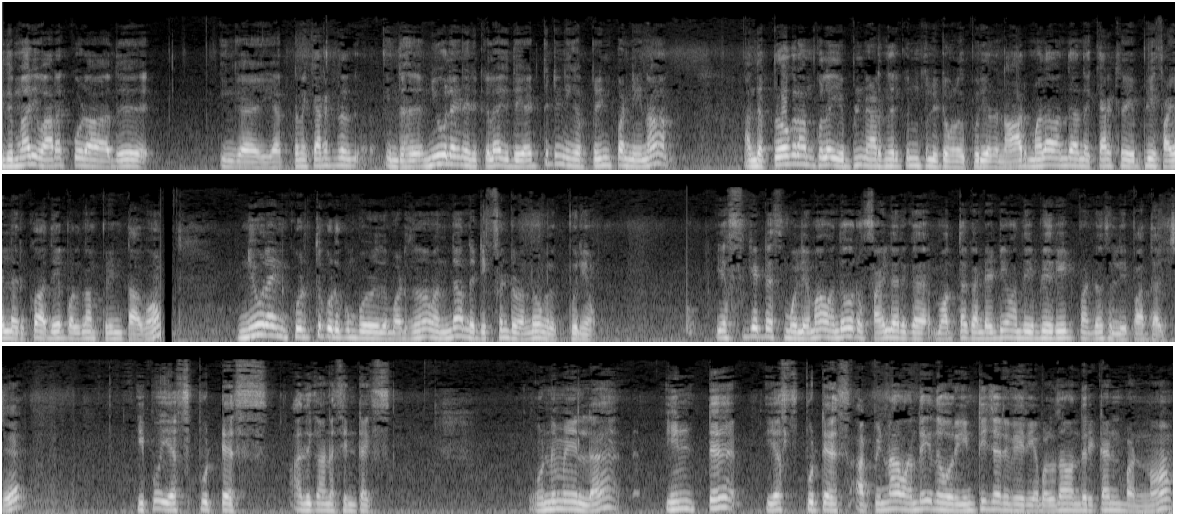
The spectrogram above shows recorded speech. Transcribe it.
இது மாதிரி வரக்கூடாது. இங்கே எத்தனை கேரக்டர் இந்த நியூ லைன் இருக்குல்ல இதை எடுத்துகிட்டு நீங்கள் பிரிண்ட் பண்ணினா அந்த ப்ரோக்ராம்குள்ளே எப்படி நடந்திருக்குன்னு சொல்லிட்டு உங்களுக்கு புரியாது. நார்மலாக வந்து அந்த கேரக்டர் எப்படி ஃபைலில் இருக்கோ அதே போல் தான் பிரிண்ட் ஆகும். நியூ லைன் கொடுத்து கொடுக்கும்பொழுது மட்டும்தான் வந்து அந்த டிஃப்ரெண்ட் வந்து உங்களுக்கு புரியும். எஃப் மூலியமாக வந்து ஒரு ஃபைலில் இருக்க மொத்த கண்டென்ட்டையும் வந்து எப்படி ரீட் பண்ணுறதுன்னு சொல்லி பார்த்தாச்சு. இப்போ எஃப் புட்டெஸ் அதுக்கான சின்டெக்ஸ் ஒன்றுமே இல்லை. இன்ட்டு எஃப் புட்டெஸ் அப்படின்னா வந்து இது ஒரு இன்டிஜர் வேரியபிள் தான் வந்து ரிட்டர்ன் பண்ணோம்.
